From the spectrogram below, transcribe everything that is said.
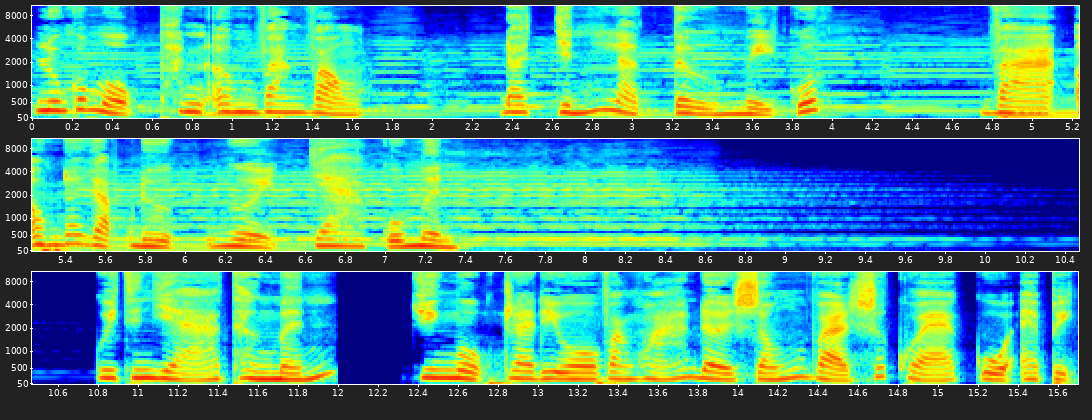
luôn có một thanh âm vang vọng, đó chính là từ Mỹ Quốc. Và ông đã gặp được người cha của mình. Quý thính giả thân mến, chuyên mục Radio Văn hóa Đời Sống và Sức Khỏe của Epic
